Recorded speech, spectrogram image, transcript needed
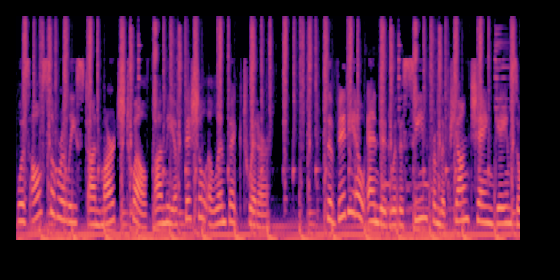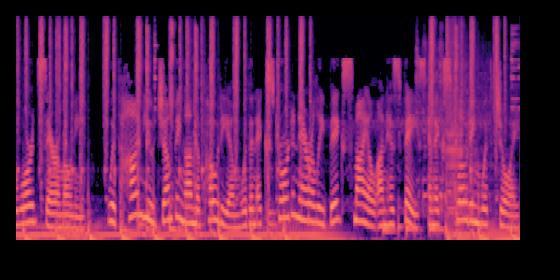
was also released on March 12 on the official Olympic Twitter. The video ended with a scene from the Pyeongchang Games Awards ceremony, with Hanyu jumping on the podium with an extraordinarily big smile on his face and exploding with joy.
